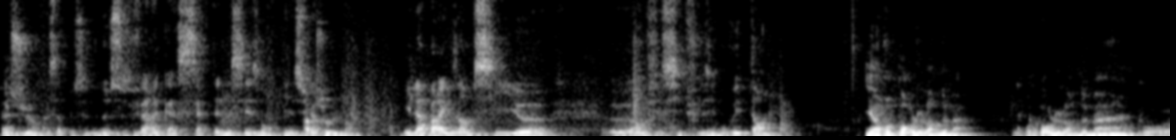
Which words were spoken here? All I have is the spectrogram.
bien sûr. Ça peut ne se faire qu'à certaines saisons, bien sûr. Absolument. Et là, par exemple, si euh, euh, s'il faisait mauvais temps. Il y a un report le lendemain. Report le lendemain pour,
